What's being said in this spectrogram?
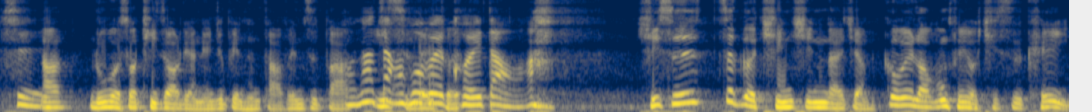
是。那如果说提早两年就变成百分之八，那这样会不会亏到啊？其实这个情形来讲，各位劳工朋友其实可以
